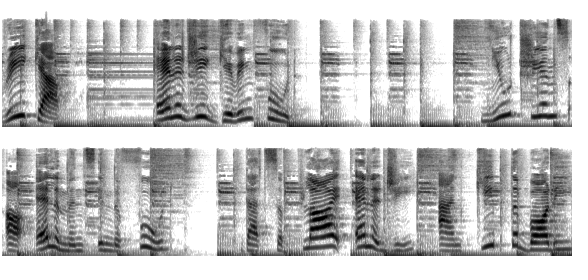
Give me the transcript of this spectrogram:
Recap Energy giving food. Nutrients are elements in the food that supply energy and keep the body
